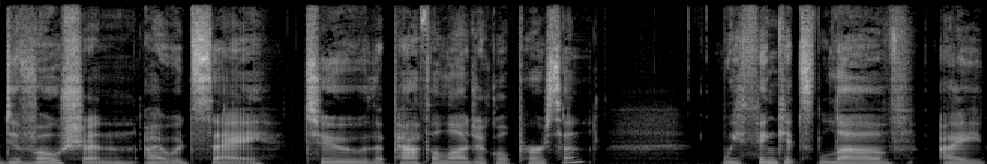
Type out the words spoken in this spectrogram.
devotion, I would say, to the pathological person we think it's love. I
